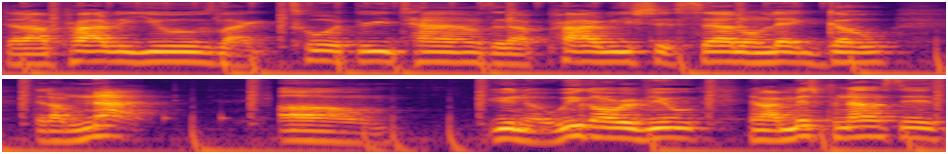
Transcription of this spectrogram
that I probably use like two or three times that I probably should sell and let go that I'm not. Um, you know, we gonna review. If I mispronounce this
